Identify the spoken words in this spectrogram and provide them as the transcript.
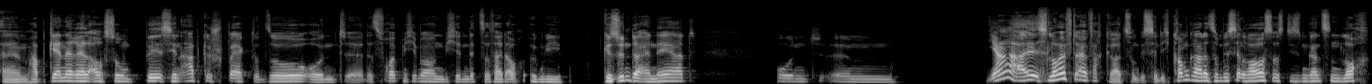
Ähm, hab generell auch so ein bisschen abgespeckt und so und äh, das freut mich immer und mich in letzter Zeit auch irgendwie gesünder ernährt. Und ähm, ja, es läuft einfach gerade so ein bisschen. Ich komme gerade so ein bisschen raus aus diesem ganzen Loch,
